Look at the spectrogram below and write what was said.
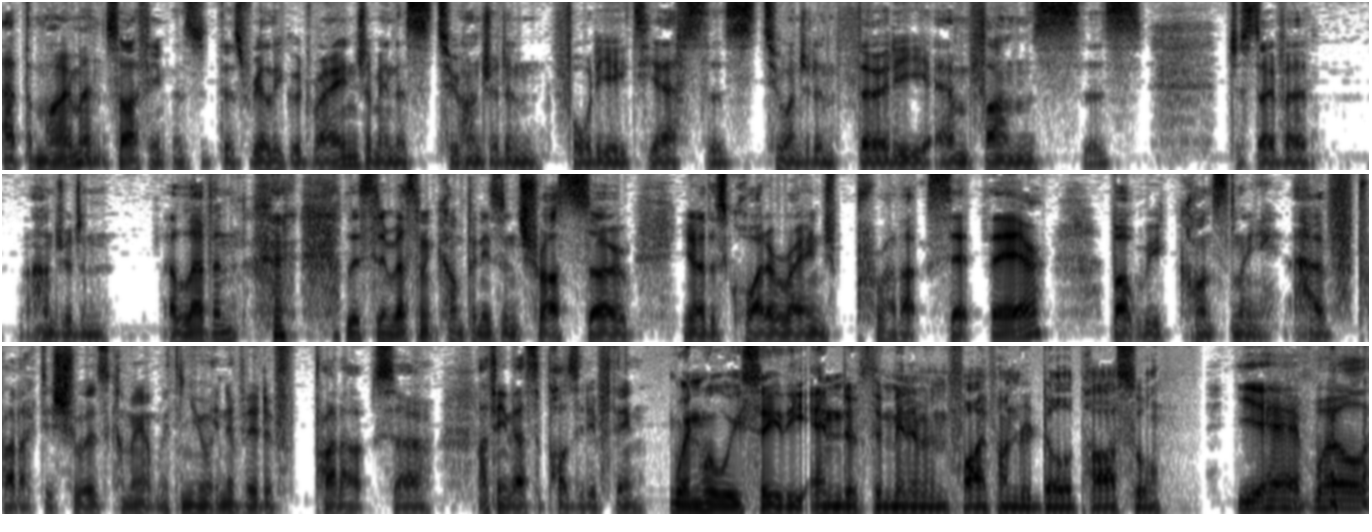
at the moment. So I think there's there's really good range. I mean, there's 240 ETFs, there's 230 M funds, there's just over 111 listed investment companies and trusts. So, you know, there's quite a range product set there, but we constantly have product issuers coming up with new innovative products. So I think that's a positive thing. When will we see the end of the minimum $500 parcel? Yeah, well,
